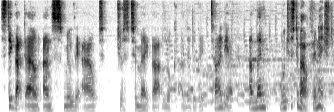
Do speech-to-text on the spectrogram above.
stick that down and smooth it out just to make that look a little bit tidier. And then we're just about finished.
